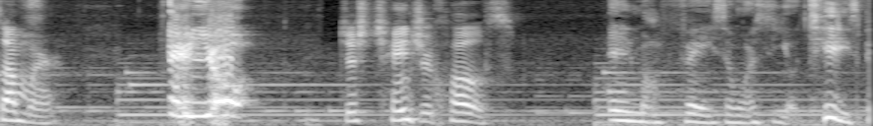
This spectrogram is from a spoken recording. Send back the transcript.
somewhere. In your. Just change your clothes. In my face. I want to see your titties.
